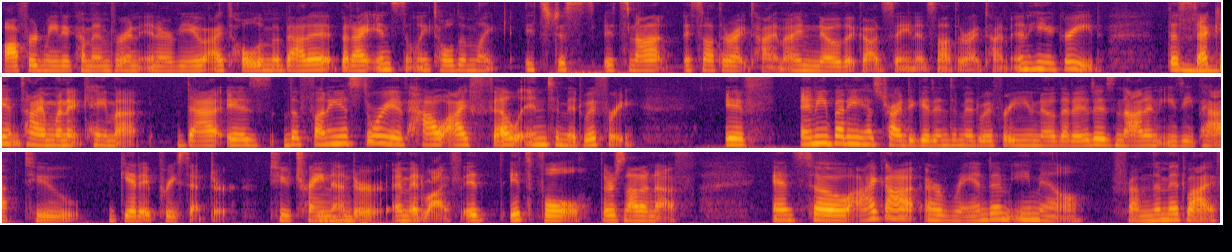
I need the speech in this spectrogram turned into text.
offered me to come in for an interview. I told him about it, but I instantly told him like it's just it's not it's not the right time. I know that God's saying it's not the right time, and he agreed. The second time when it came up, that is the funniest story of how I fell into midwifery. If anybody has tried to get into midwifery, you know that it is not an easy path to get a preceptor to train mm-hmm. under a midwife. It, it's full, there's not enough. And so I got a random email from the midwife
